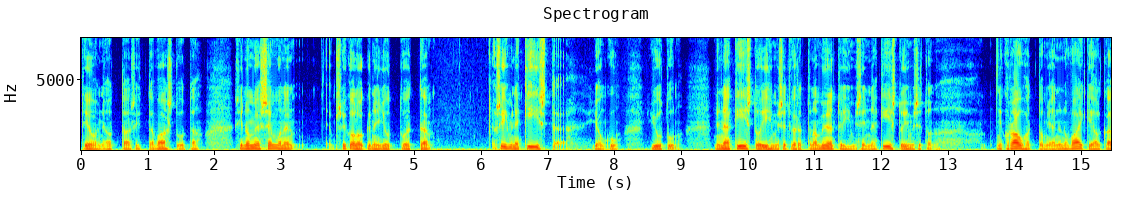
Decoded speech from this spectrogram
teon ja ottaa sitten vastuuta. Siinä on myös semmoinen psykologinen juttu, että jos ihminen kiistää jonkun jutun, niin nämä kiistoihmiset verrattuna myöntöihmisiin, nämä kiistoihmiset on niin rauhattomia, niin on vaikea alkaa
